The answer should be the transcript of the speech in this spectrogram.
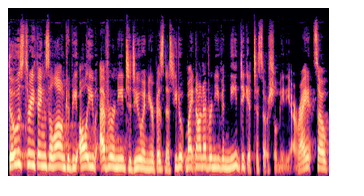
Those three things alone could be all you ever need to do in your business. You might not ever even need to get to social media, right? So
